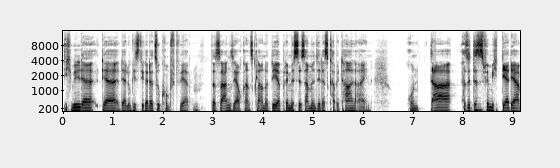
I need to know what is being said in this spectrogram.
ich will der, der, der Logistiker der Zukunft werden. Das sagen sie auch ganz klar. Unter der Prämisse sammeln sie das Kapital ein. Und da, also das ist für mich der, der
